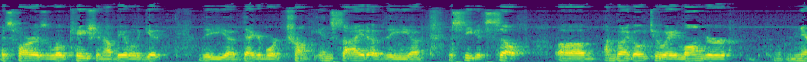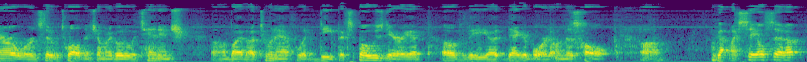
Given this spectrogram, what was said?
as far as the location. I'll be able to get the uh, dagger board trunk inside of the, uh, the seat itself. Um, I'm going to go to a longer, narrower, instead of a 12 inch, I'm going to go to a 10 inch uh, by about two and a half foot deep exposed area of the uh, dagger board on this hull. Uh, I've got my sail set up.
